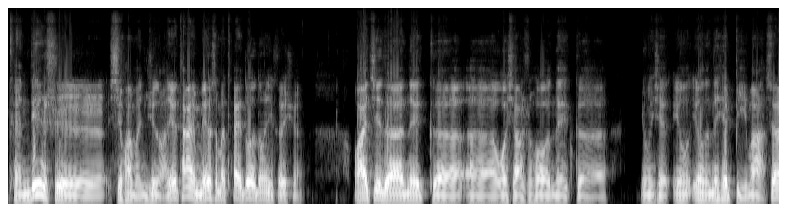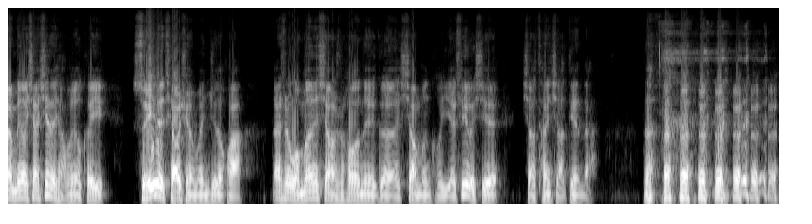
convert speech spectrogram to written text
肯定是喜欢文具的嘛，因为他也没有什么太多的东西可选。我还记得那个呃，我小时候那个用一些用用的那些笔嘛，虽然没有像现在小朋友可以随意的挑选文具的话，但是我们小时候那个校门口也是有些小摊小店的。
